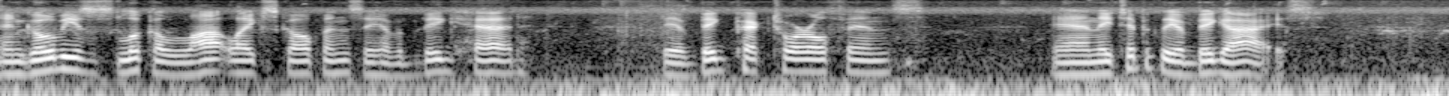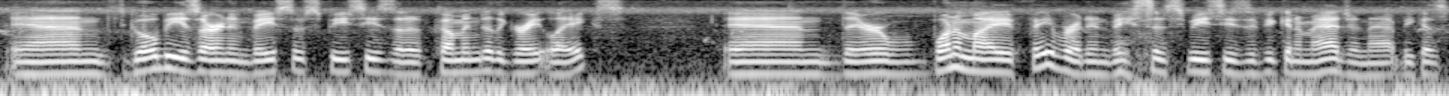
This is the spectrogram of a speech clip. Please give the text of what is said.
And gobies look a lot like sculpins. They have a big head, they have big pectoral fins, and they typically have big eyes. And gobies are an invasive species that have come into the Great Lakes. And they're one of my favorite invasive species, if you can imagine that, because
